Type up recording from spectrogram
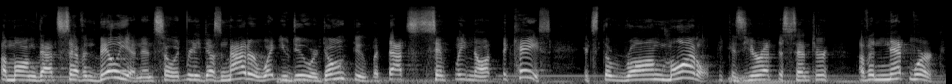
among that 7 billion. And so it really doesn't matter what you do or don't do, but that's simply not the case. It's the wrong model because you're at the center of a network.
